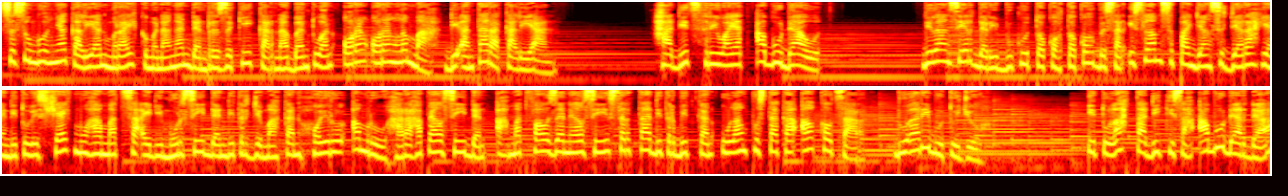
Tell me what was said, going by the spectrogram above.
Sesungguhnya kalian meraih kemenangan dan rezeki karena bantuan orang-orang lemah di antara kalian. Hadits Riwayat Abu Daud Dilansir dari buku tokoh-tokoh besar Islam sepanjang sejarah yang ditulis Syekh Muhammad Saidi Mursi dan diterjemahkan Hoirul Amru Harahapelsi dan Ahmad Fauzanelsi serta diterbitkan ulang pustaka Al-Kautsar 2007. Itulah tadi kisah Abu Darda,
